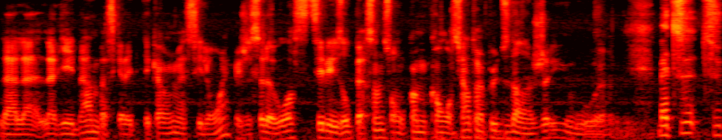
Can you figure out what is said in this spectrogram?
la, vieille dame parce qu'elle était quand même assez loin. J'essaie de voir si les autres personnes sont comme conscientes un peu du danger. ou. Euh, Mais tu, tu,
